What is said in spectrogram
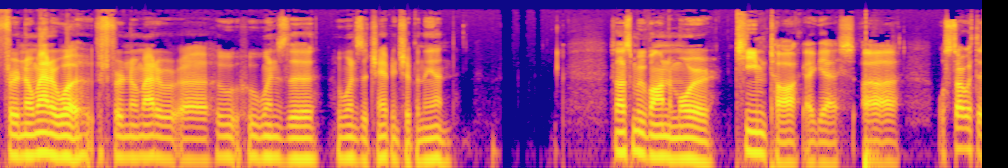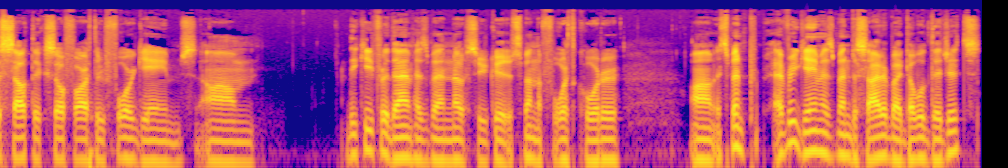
for no matter what for no matter uh, who who wins the who wins the championship in the end. So let's move on to more team talk, I guess. Uh, we'll start with the Celtics so far through four games. Um, the key for them has been no secret. It's been the fourth quarter. Um, it's been every game has been decided by double digits.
